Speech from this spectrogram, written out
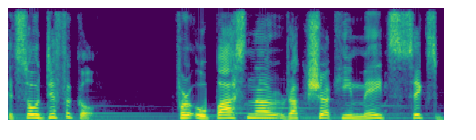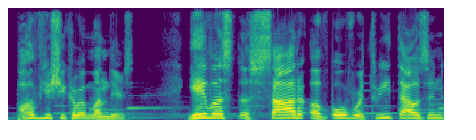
It's so difficult. For Upasana Rakshak, he made six Bhavya Shikara Mandirs, gave us the sar of over 3,000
